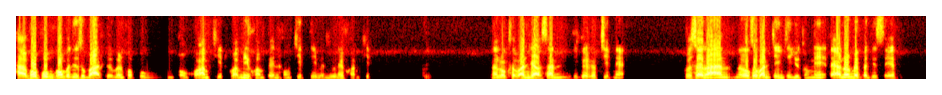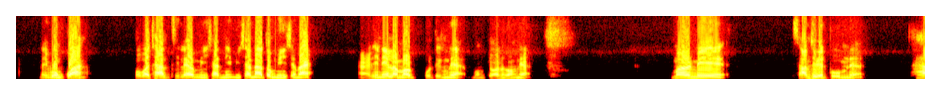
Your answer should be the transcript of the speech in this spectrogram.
ถ้าภพภูมิของปฏิสุบาทคือเป็นภพภูมิของความคิดความมีความเป็นของจิตที่มันอยู่ในความคิดนรกสวรรค์ยาวสั้นที่เกิดกับจิตเนี่ยพุทธศาสนานรกสวรรค์จริงที่อยู่ตรงนี้ แต่อนุนไม่ปฏิเสธ ในวงกว้าง เพราะว่าชาติที่แล้วมีชาตินี้มีชาติหน้าต้องมีใช่ไหมอ่า ทีนี้เรามาพูดถึงเนี่ยวงจรของเนี่ย เมื่อมันมีสามสิบเอ็ดภูมิเนี่ย ถ้า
